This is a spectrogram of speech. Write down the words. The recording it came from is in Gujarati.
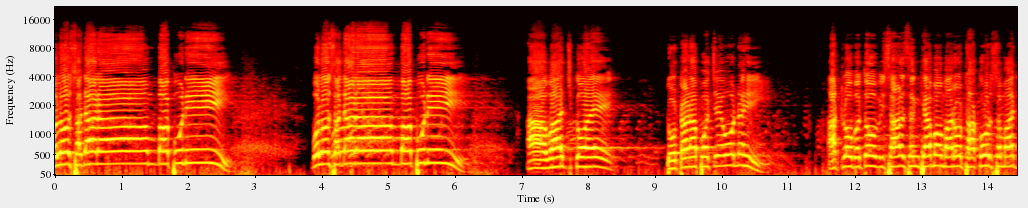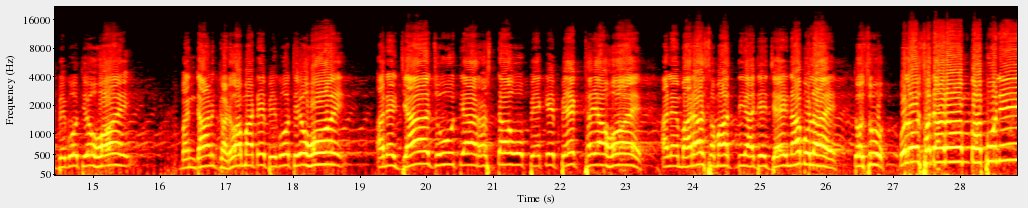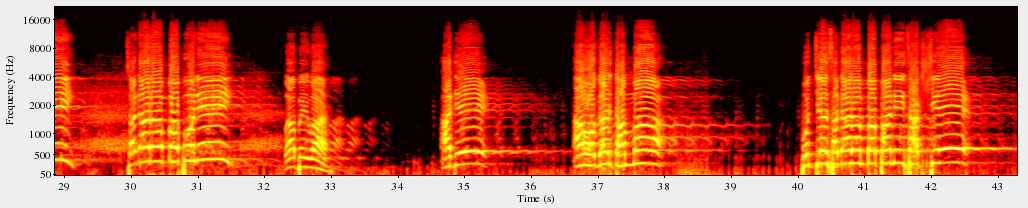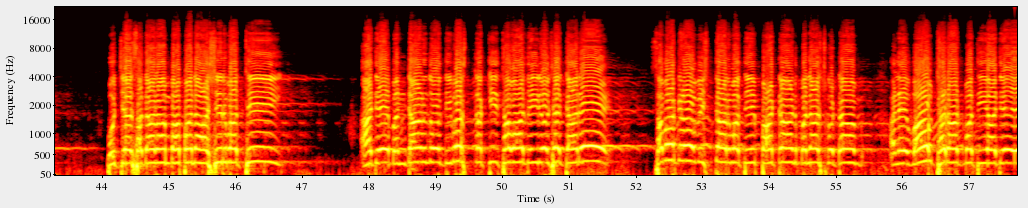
બોલો સદારામ બાપુની. બોલો સદારામ બાપુની. આ અવાજ કોઈ ટોટાણા પહોંચે એવો નહીં. આટલો બધો વિશાળ સંખ્યામાં મારો ઠાકોર સમાજ ભેગો થયો હોય બંધાણ ઘડવા માટે ભેગો થયો હોય, અને જ્યાં જોઉં ત્યાં રસ્તાઓ પેકે પેક થયા હોય, અને મારા સમાજની આજે જય ના બોલાય, તો શું? બોલો સદારામ બાપુની. સદારામ બાપુની. વાહ ભાઈ વાહ. આજે આ વગર ધામમાં પૂજ્ય સદારામ બાપાની સાક્ષીએ પૂજ્ય સદારામ બાપાના આશીર્વાદથી આજે બંધારણનો દિવસ નક્કી થવા જઈ રહ્યો છે ત્યારે સમગ્ર વિસ્તારમાંથી પાટણ બનાસકોટમ અને વાવ થરાદમાંથી આજે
